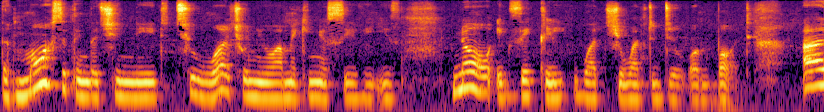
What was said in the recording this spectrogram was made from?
the most thing that you need to watch when you are making your CV is know exactly what you want to do on board. I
